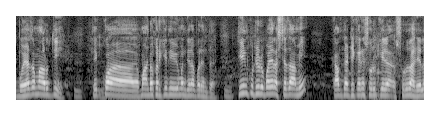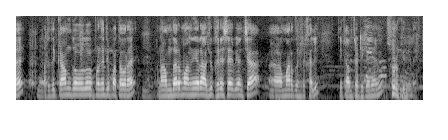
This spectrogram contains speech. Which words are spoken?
भोयाचा मारुती ते क्वा- मांडव खडकी देवी मंदिरापर्यंत तीन कोटी रुपये रस्त्याचं आम्ही काम त्या ठिकाणी सुरू केलं सुरू झालेलं आहे. आता ते काम जवळजवळ प्रगतीपथावर आहे. आणि आमदार माननीय राजू खरे साहेब यांच्या अं, मार्गदर्शनाखाली ते काम त्या ठिकाणी आम्ही सुरू केलेलं आहे.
